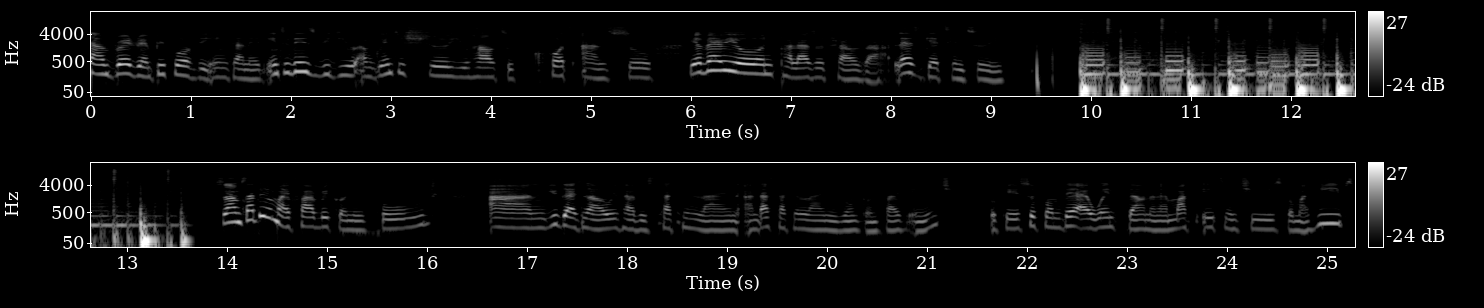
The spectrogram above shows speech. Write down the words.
and brethren, people of the internet, in today's video, I'm going to show you how to cut and sew your very own palazzo trouser. Let's get into it. So I'm starting with my fabric on a fold and you guys know I always have a starting line and that starting line is 1.5 inch. Okay so from there I went down and I marked 8 inches for my hips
